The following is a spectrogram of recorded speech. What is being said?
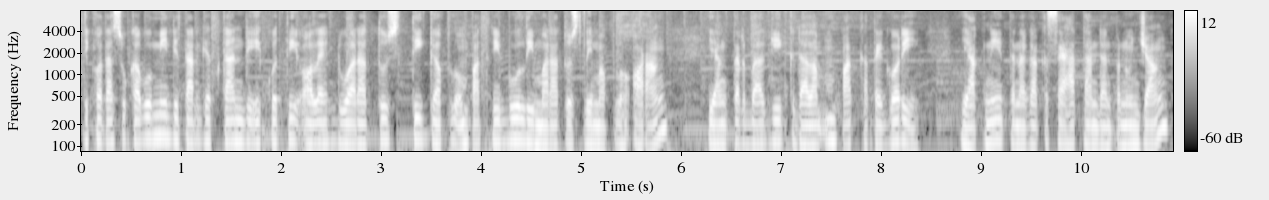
di Kota Sukabumi ditargetkan diikuti oleh 234.550 orang yang terbagi ke dalam empat kategori, yakni tenaga kesehatan dan penunjang,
